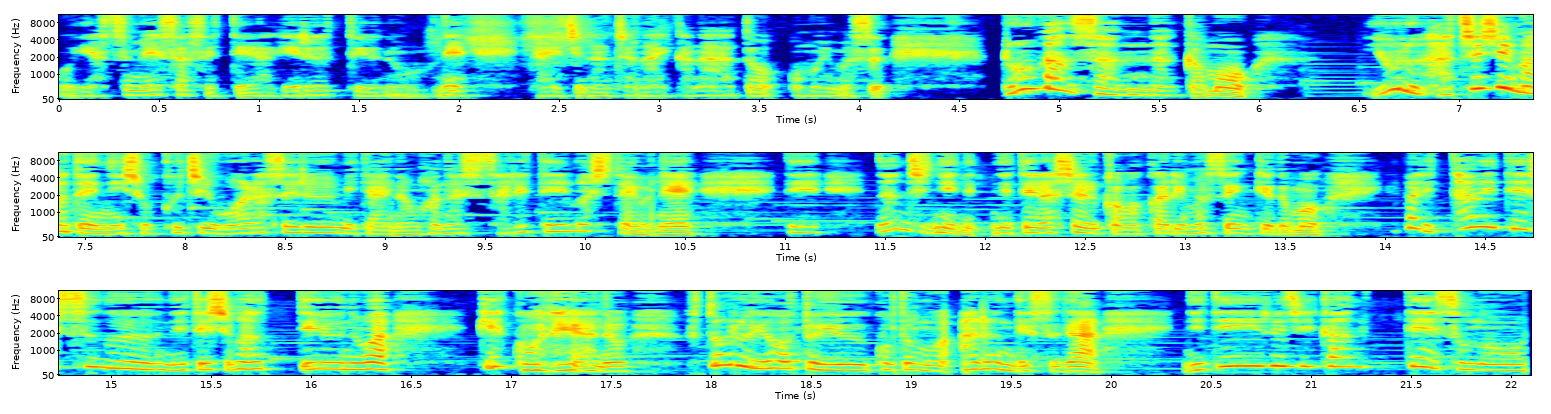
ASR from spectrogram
こう休めさせてあげるっていうのもね、大事なんじゃないかなと思います。ローガンさんなんかも、夜8時までに食事を終わらせるみたいなお話されていましたよね。で、何時に寝てらっしゃるかわかりませんけども、やっぱり食べてすぐ寝てしまうっていうのは、結構ね、あの、太るよということもあるんですが、寝ている時間って、その、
